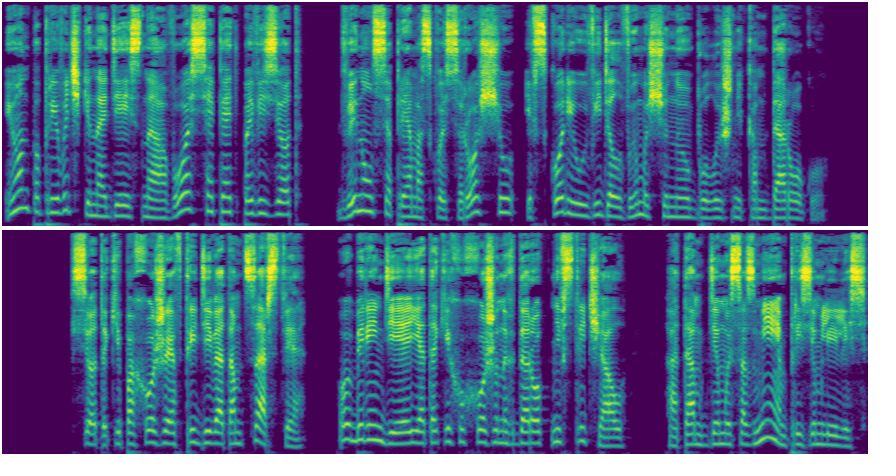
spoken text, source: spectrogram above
И он по привычке, надеясь на авось, опять повезет, двинулся прямо сквозь рощу и вскоре увидел вымощенную булыжником дорогу. «Все-таки похожая в тридевятом царстве. У Берендея я таких ухоженных дорог не встречал, а там, где мы со змеем приземлились,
